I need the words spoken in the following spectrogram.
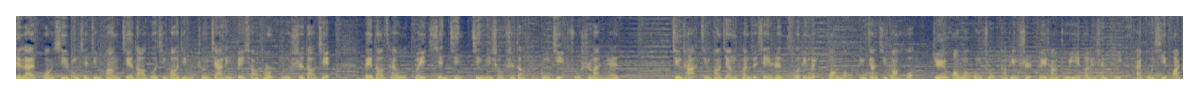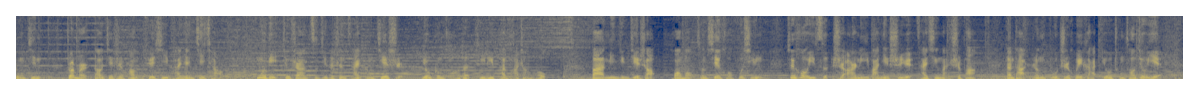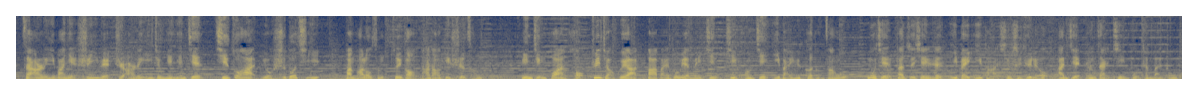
近来，广西容县警方接到多起报警，称家里被小偷入室盗窃，被盗财物为现金、金银首饰等，共计数十万元。经查，警方将犯罪嫌疑人锁定为黄某，并将其抓获。据黄某供述，他平时非常注意锻炼身体，还不惜花重金，专门到健身房学习攀岩技巧，目的就是让自己的身材更结实，有更好的体力攀爬上楼。办案民警介绍，黄某曾先后服刑，最后一次是2018年10月才刑满释放。但他仍不知悔改，又重操旧业。在二零一八年十一月至二零一九年年间，其作案有十多起，攀爬楼层最高达到第十层。民警破案后追缴归案八百多元美金及黄金一百余克等赃物。目前，犯罪嫌疑人已被依法刑事拘留，案件仍在进一步侦办中。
